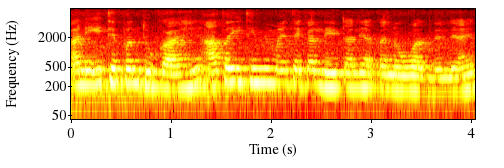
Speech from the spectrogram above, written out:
आणि इथे पण धुकं आहे. आता इथे मी माहिती आहे का लेट आली आता नऊ वाजलेले आहेत.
